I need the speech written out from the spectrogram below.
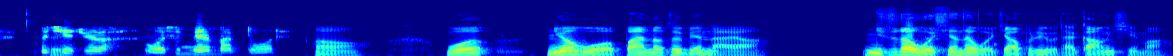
都解决了，我身边蛮多的，哦，我。你看我搬到这边来啊，你知道我现在我家不是有台钢琴吗？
